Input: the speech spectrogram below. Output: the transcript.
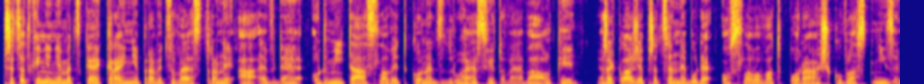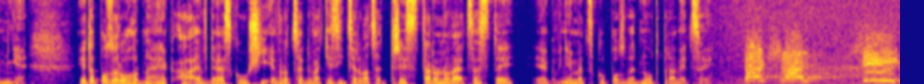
Předsedkyně německé krajně pravicové strany AFD odmítá slavit konec druhé světové války. Řekla, že přece nebude oslavovat porážku vlastní země. Je to pozoruhodné, jak AFD zkouší i v roce 2023 staronové cesty, jak v Německu pozvednout pravici. Deutschland, Sieg,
